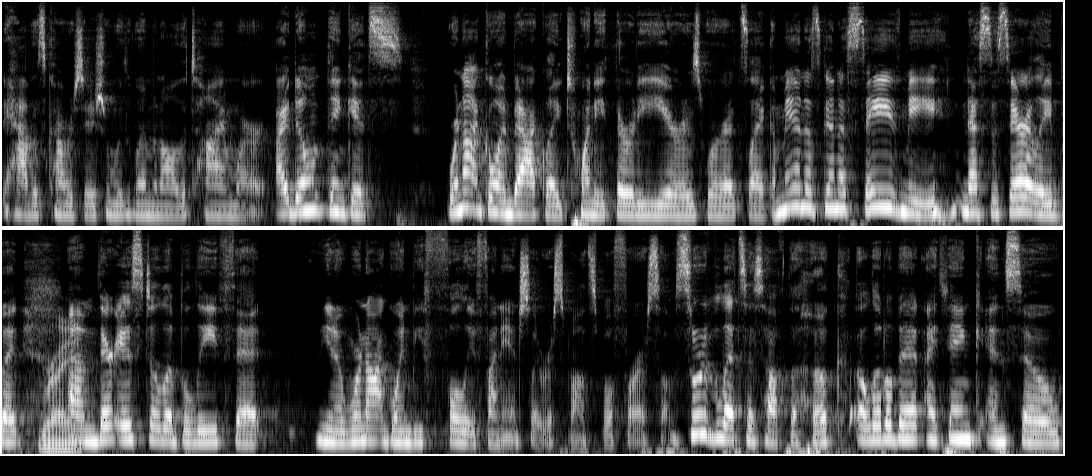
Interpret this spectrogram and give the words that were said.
have this conversation with women all the time where I don't think it's we're not going back like 20, 30 years where it's like a man is going to save me necessarily, but right. um, there is still a belief that you know, we're not going to be fully financially responsible for ourselves. Sort of lets us off the hook a little bit, I think. And so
